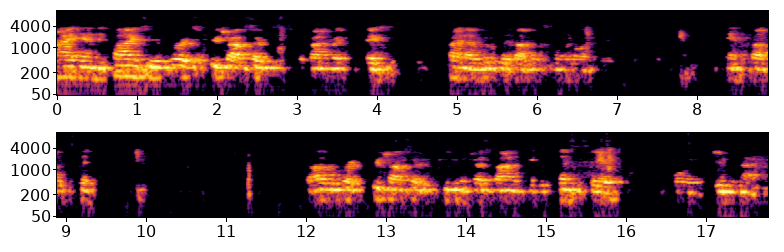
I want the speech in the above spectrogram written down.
I am inclined to refer to pretrial services for bond recommendation, find out a little bit about what's going on and about the defendant. So I'll refer to pretrial services, you can address bond if it's necessary for June 9th.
